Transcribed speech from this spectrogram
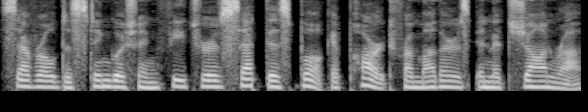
Several distinguishing features set this book apart from others in its genre.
